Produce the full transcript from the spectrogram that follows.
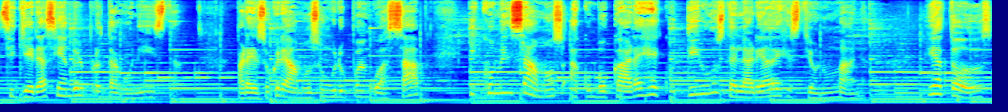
siguiera siendo el protagonista. Para eso creamos un grupo en WhatsApp y comenzamos a convocar a ejecutivos del área de gestión humana y a todos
